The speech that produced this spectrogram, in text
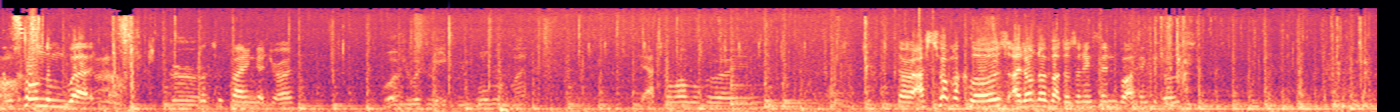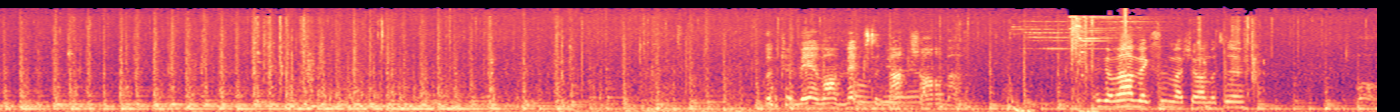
I'm calling them wet. To try and get dry. what if you're with me? If we warm and wet. Yeah, I can warm up already. So I swapped my clothes. I don't know if that does anything, but I think it does. Look at me, I'm on mix Oh, and yeah. match armor. Look at that mix and match armor too. Whoa.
